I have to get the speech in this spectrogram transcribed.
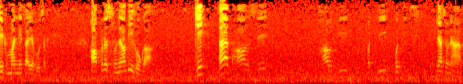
एक मान्यता यह हो सकती है। आपने सुना भी होगा कि अभाव से भाव की उत्पत्ति होती है। क्या सुना आप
